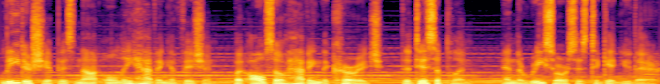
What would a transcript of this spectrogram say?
Leadership is not only having a vision, but also having the courage, the discipline, and the resources to get you there.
